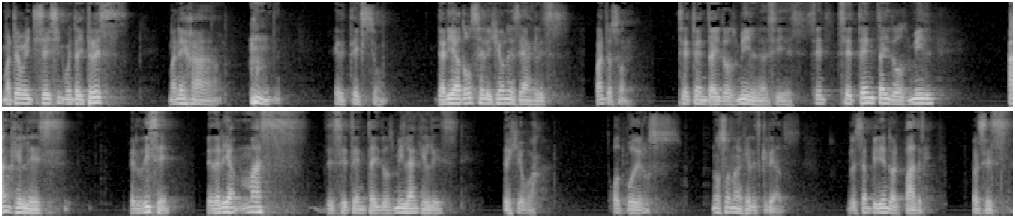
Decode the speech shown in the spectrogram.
Mateo 26, 53, maneja el texto. Daría doce legiones de ángeles. ¿Cuántos son? 72 mil, así es. 72 mil ángeles, pero dice, le daría más de 72 mil ángeles de Jehová, poderosos. No son ángeles creados, lo están pidiendo al Padre. Entonces,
